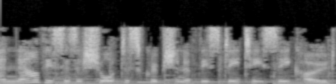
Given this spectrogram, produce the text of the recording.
And now this is a short description of this DTC code.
